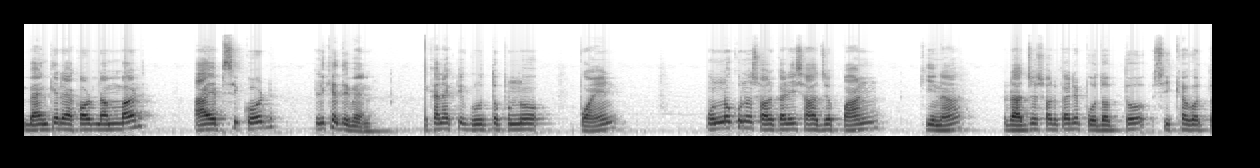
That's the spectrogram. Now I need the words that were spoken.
ব্যাংকের অ্যাকাউন্ট নাম্বার আইএফসি কোড লিখে দেবেন। এখানে একটি গুরুত্বপূর্ণ পয়েন্ট অন্য কোনো সরকারি সাহায্য পান কি না, রাজ্য সরকারের প্রদত্ত শিক্ষাগত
